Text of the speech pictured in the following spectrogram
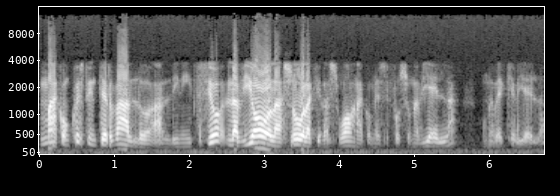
ma con questo intervallo all'inizio, la viola sola che la suona come se fosse una viella, una vecchia viella,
